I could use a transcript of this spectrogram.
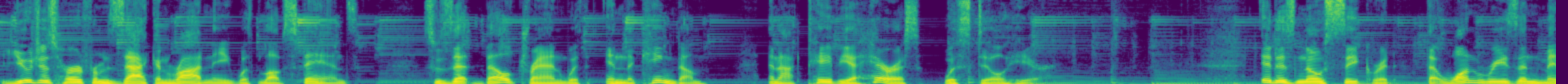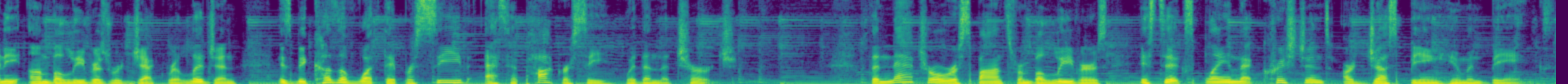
You just heard from Zach and Rodney with Love Stands, Suzette Beltran with In the Kingdom, and Octavia Harris with Still Here. It is no secret that one reason many unbelievers reject religion is because of what they perceive as hypocrisy within the church. The natural response from believers is to explain that Christians are just being human beings,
